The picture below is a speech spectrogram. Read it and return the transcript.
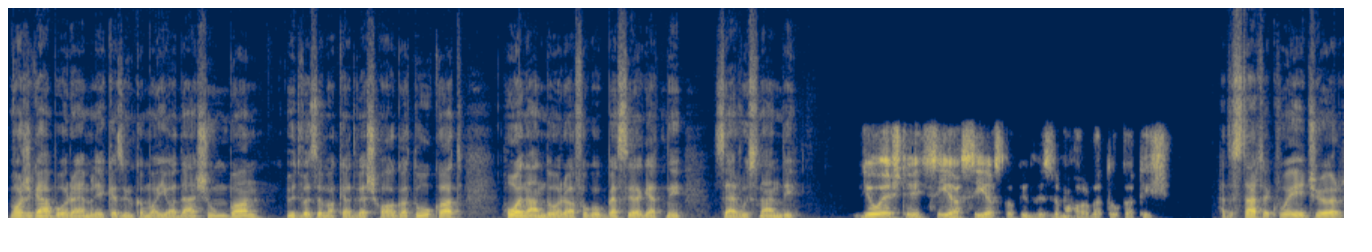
Vas Gáborra emlékezünk a mai adásunkban. Üdvözlöm a kedves hallgatókat. Hol Nándorral fogok beszélgetni. Szervusz Nándi! Jó estét, szia, sziasztok, üdvözlöm a hallgatókat is. Hát a Star Trek Voyager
